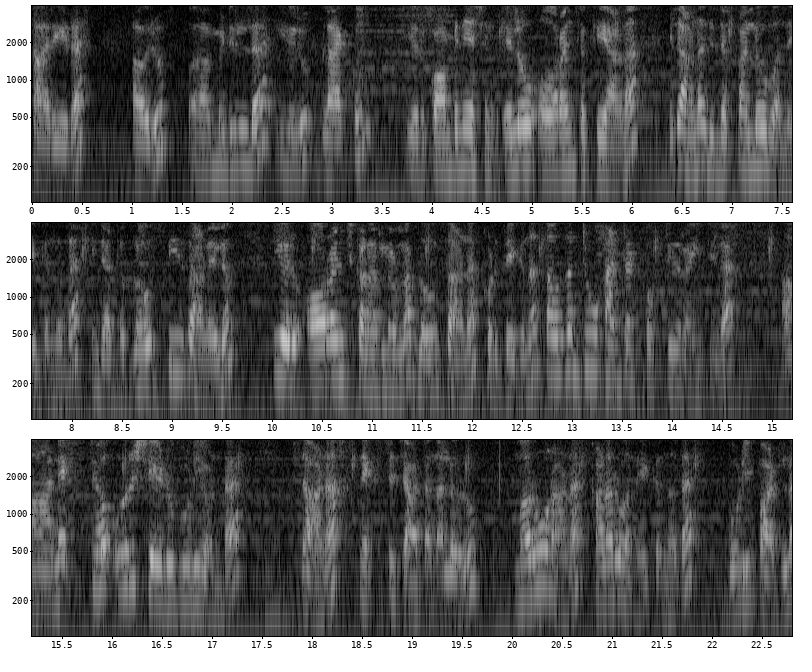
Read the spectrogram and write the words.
സാരിയുടെ ആ ഒരു മിഡിലിൽ ഈ ഒരു ബ്ലാക്കും ഈ ഒരു കോമ്പിനേഷൻ യെല്ലോ ഓറഞ്ച് ഒക്കെയാണ്. ഇതാണ് ഇതിന്റെ പല്ലു വന്നിരിക്കുന്നത് ഇതിന്റെ അകത്ത് ബ്ലൗസ് പീസ് ആണെങ്കിലും ഈ ഒരു ഓറഞ്ച് കളറിലുള്ള ബ്ലൗസ് ആണ് കൊടുത്തേക്കുന്നത്. തൗസൻഡ് ടു ഹൺഡ്രഡ് ഫിഫ്റ്റി റേറ്റിൽ നെക്സ്റ്റ് ഒരു ഷെയ്ഡ് കൂടി ഉണ്ട്. ഇതാണ് നെക്സ്റ്റ് ചാട്ട നല്ലൊരു മറൂൺ ആണ് കളർ വന്നിരിക്കുന്നത് ബോഡി പാർട്ടിൽ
